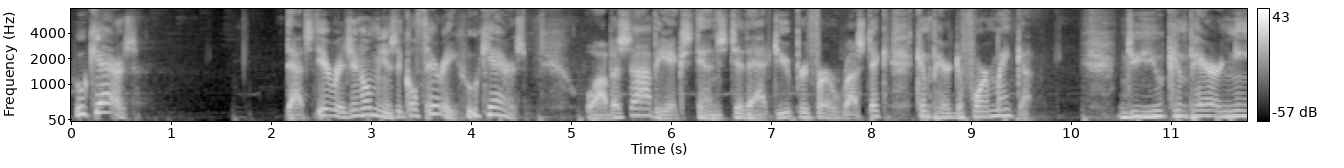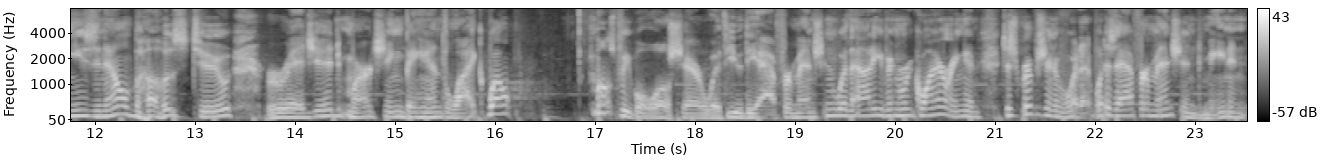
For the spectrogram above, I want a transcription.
who cares? That's the original musical theory. Who cares? Wabi Sabi extends to that. Do you prefer rustic compared to Formica? Do you compare knees and elbows to rigid marching band like? Well, most people will share with you the aforementioned without even requiring a description of what, what does aforementioned mean and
